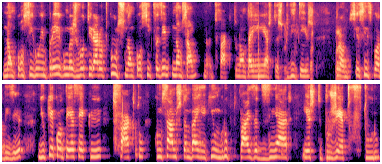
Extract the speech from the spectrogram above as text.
não consigo um emprego, mas vou tirar outro curso, não consigo fazer, não são, de facto, não têm estas peditez Pronto, se assim se pode dizer. E o que acontece é que, de facto, começámos também aqui um grupo de pais a desenhar este projeto futuro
